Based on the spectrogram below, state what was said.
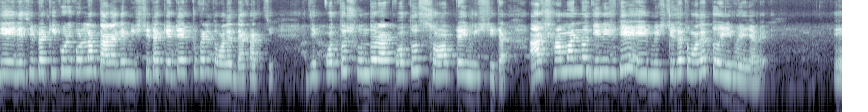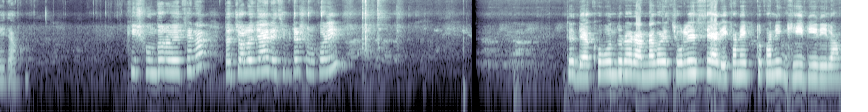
যে এই রেসিপিটা কী করে করলাম, তার আগে মিষ্টিটা কেটে একটুখানি তোমাদের দেখাচ্ছি। যে কত সুন্দর আর কত সফট এই মিষ্টিটা। আর সামান্য জিনিস দিয়ে এই মিষ্টিটা তোমাদের তৈরি হয়ে যাবে। এই দেখো, কি সুন্দর হয়েছে না? তা চলো যাই রেসিপিটা শুরু করি। তো দেখো বন্ধুরা, রান্নাঘরে চলে এসেছে আর এখানে একটুখানি ঘি দিয়ে দিলাম।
